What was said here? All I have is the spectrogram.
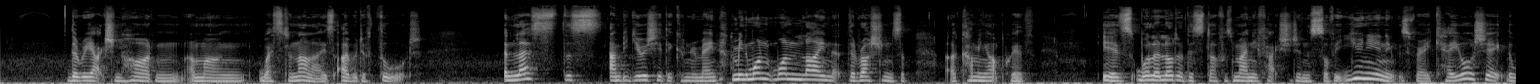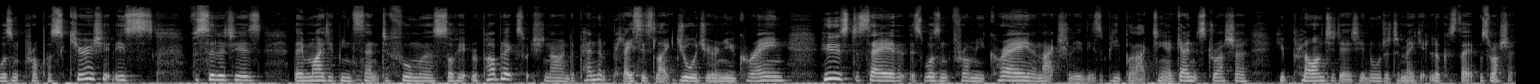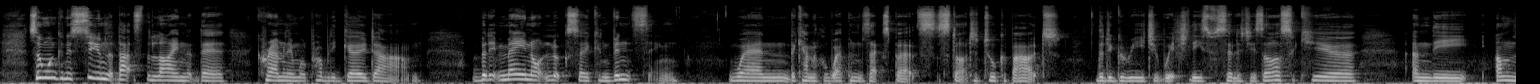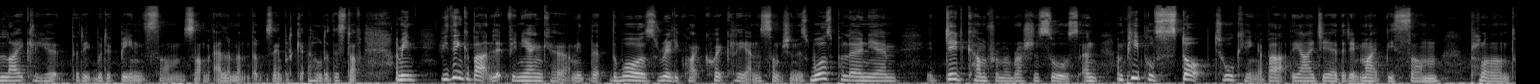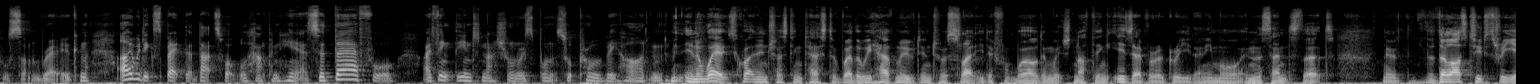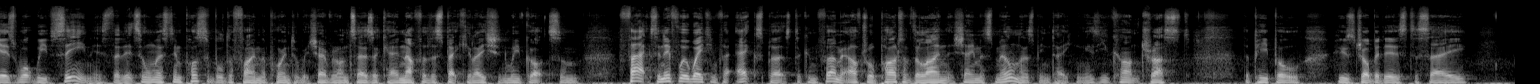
the reaction harden among Western allies, I would have thought. Unless this ambiguity that can remain. I mean, one, one line that the Russians are, are coming up with is well, a lot of this stuff was manufactured in the Soviet Union. It was very chaotic. There wasn't proper security at these facilities. They might have been sent to former Soviet republics, which are now independent, places like Georgia and Ukraine. Who's to say that this wasn't from Ukraine and actually these are people acting against Russia who planted it in order to make it look as though it was Russia? So one can assume that that's the line that the Kremlin will probably go down. But it may not look so convincing when the chemical weapons experts start to talk about the degree to which these facilities are secure and the unlikelihood that it would have been some some element that was able to get hold of this stuff. I mean, if you think about Litvinenko, I mean, there was really quite quickly an assumption this was polonium. It did come from a Russian source, and and people stopped talking about the idea that it might be some plant or some rogue. And I would expect that that's what will happen here. So therefore, I think the international response will probably harden. In a way, it's quite an interesting test of whether we have moved into a slightly different world in which nothing is ever agreed anymore, in the sense that you know, the, the, last two to three years, what we've seen is that it's almost impossible to find the point at which everyone says, okay, enough of the speculation, we've got some facts. And if we're waiting for experts to confirm it, after all, part of the line that Seamus Milne has been taking is you can't trust the people whose job it is to say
